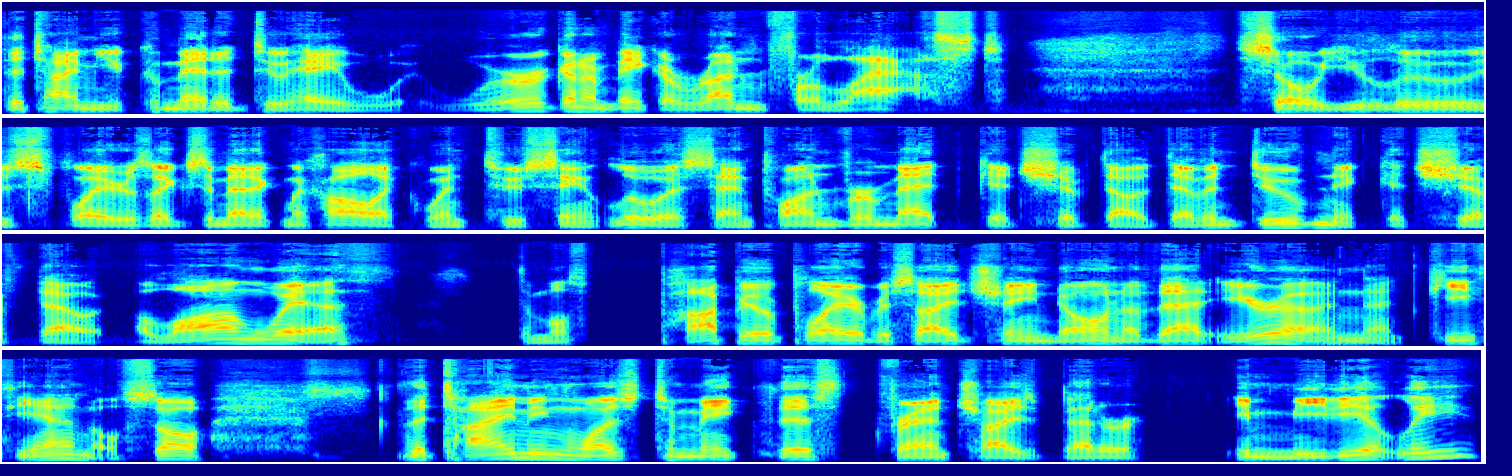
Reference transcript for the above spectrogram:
the time you committed to hey we're going to make a run for last So you lose players like Zbynek Michalek went to St. Louis. Antoine Vermette gets shipped out. Devan Dubnyk gets shipped out, along with the most popular player besides Shane Doan of that era, and that Keith Yandle. So the timing was to make this franchise better immediately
